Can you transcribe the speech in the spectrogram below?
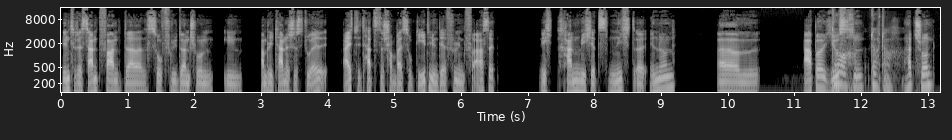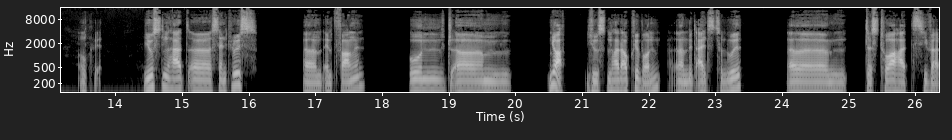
interessant fand, da so früh dann schon ein amerikanisches Duell. Eigentlich hat es das schon mal so gegeben in der frühen Phase. Ich kann mich jetzt nicht erinnern. Ähm, aber Houston Doch, doch, doch. hat schon. Okay. Houston hat äh, St. Louis ähm, empfangen und ähm, ja, Houston hat auch gewonnen äh, mit 1 zu 0. Ähm, das Tor hat Siva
